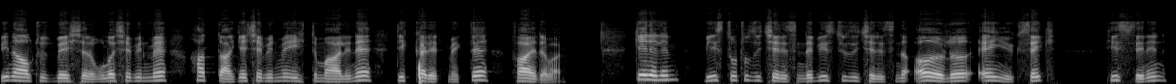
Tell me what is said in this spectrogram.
1605'lere ulaşabilme hatta geçebilme ihtimaline dikkat etmekte fayda var. Gelelim BIST 30 içerisinde, BIST 100 içerisinde ağırlığı en yüksek hissenin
